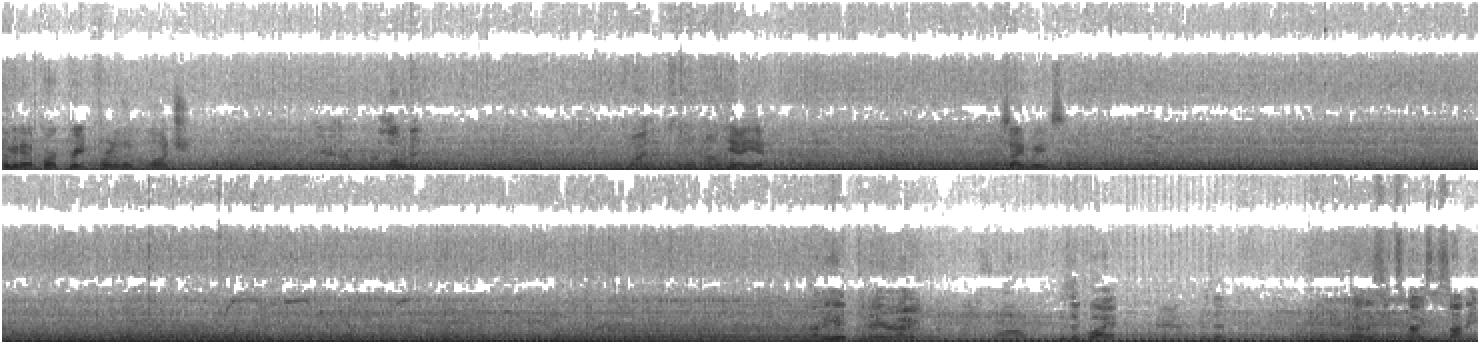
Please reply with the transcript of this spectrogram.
Look at that parked right in front of the launch. Yeah, they're, they're loaded. That's why they're just loaded up. Yeah, yeah. Sideways. How they hit today, right? Was it quiet? Yeah. Is it? Yeah, at least it's nice and sunny.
